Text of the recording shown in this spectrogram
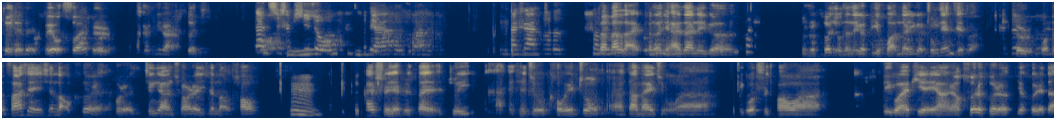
对对对，没有酸是有点喝腻。但其实啤酒特别爱喝酸的，还是爱喝。慢慢来，可能你还在那个就是喝酒的那个闭环的一个中间阶段。就是我们发现一些老客人或者精酿圈的一些老饕，嗯，最开始也是在追哪些酒口味重啊，大麦酒啊，帝国世涛啊，帝国 IPA 啊，然后喝着喝着越喝越淡，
